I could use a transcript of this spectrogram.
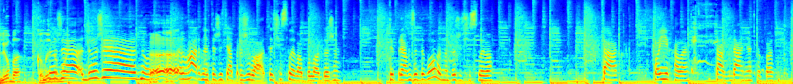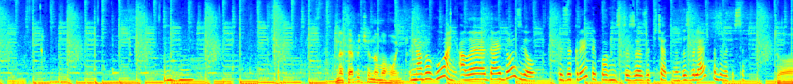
Люба, коли домой? Дуже, дуже ну, гарне ти життя прожила. Ти щаслива була дуже. Ти прям задоволена, дуже щаслива. Так, поїхали. Так, Даня тепер. На тебе чи на вогонь? На вогонь, але дай дозвіл. Ти закритий, повністю за- запечатаний. Дозволяєш подивитися? Так.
